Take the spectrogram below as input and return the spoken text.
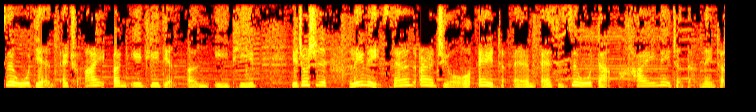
四五点 h i n e t 点 n e t，也就是 lily 三二九 eight m s 四五打 hinet 打 net。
